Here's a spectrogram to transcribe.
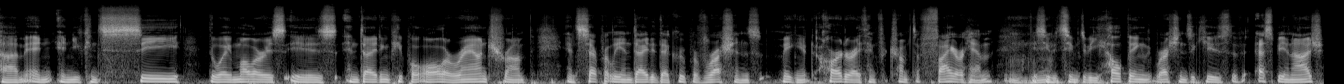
Um, and, and you can see the way Mueller is, is indicting people all around Trump and separately indicted that group of Russians, making it harder, I think, for Trump to fire him mm-hmm. because he would seem to be helping Russians accused of espionage.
